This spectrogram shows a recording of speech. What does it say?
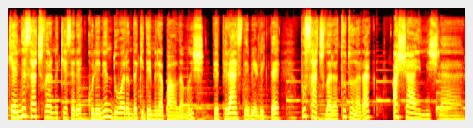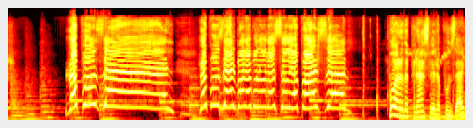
kendi saçlarını keserek kulenin duvarındaki demire bağlamış ve prensle birlikte bu saçlara tutunarak aşağı inmişler. Rapunzel! Rapunzel bana bunu nasıl yaparsın? Bu arada Prens ve Rapunzel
